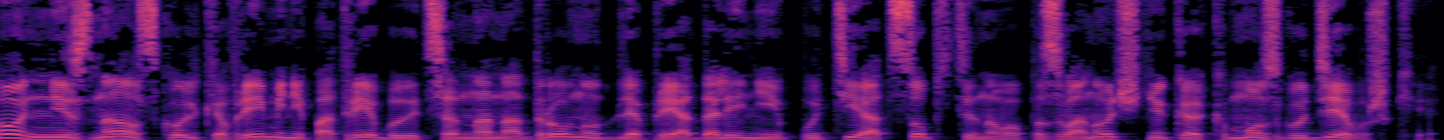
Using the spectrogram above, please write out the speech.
Он не знал, сколько времени потребуется нанодрону для преодоления пути от собственного позвоночника к мозгу девушки,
